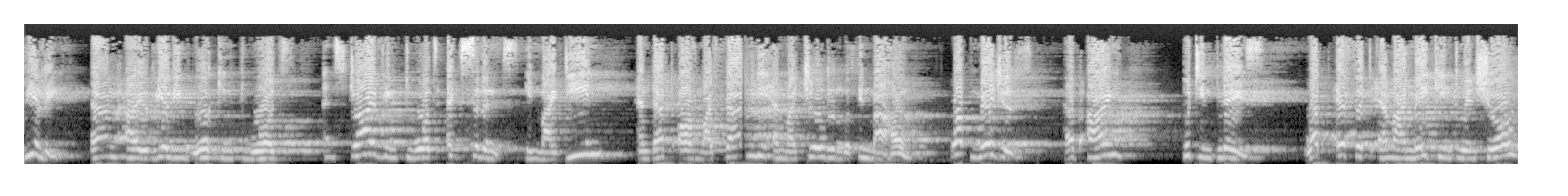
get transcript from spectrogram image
really, am I really working towards and striving towards excellence in my deen and that of my family and my children within my home? What measures have I put in place? What effort am I making to ensure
